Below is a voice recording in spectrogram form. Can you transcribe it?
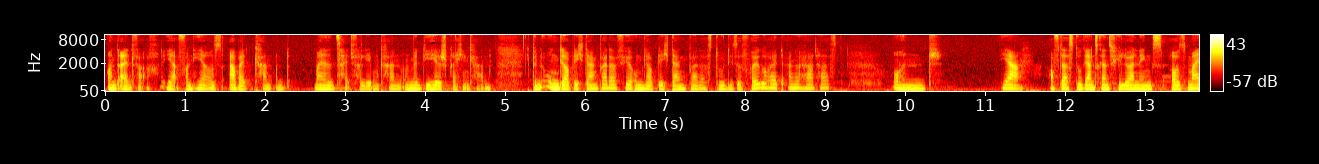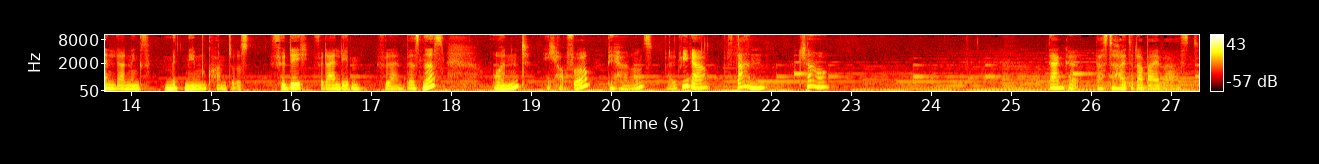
und einfach ja von hier aus arbeiten kann und meine Zeit verleben kann und mit dir hier sprechen kann. Ich bin unglaublich dankbar dafür, unglaublich dankbar, dass du diese Folge heute angehört hast und ja, auf das du ganz, ganz viel Learnings aus meinen Learnings mitnehmen konntest. Für dich, für dein Leben, für dein Business. Und ich hoffe, wir hören uns bald wieder. Bis dann. Ciao. Danke, dass du heute dabei warst.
